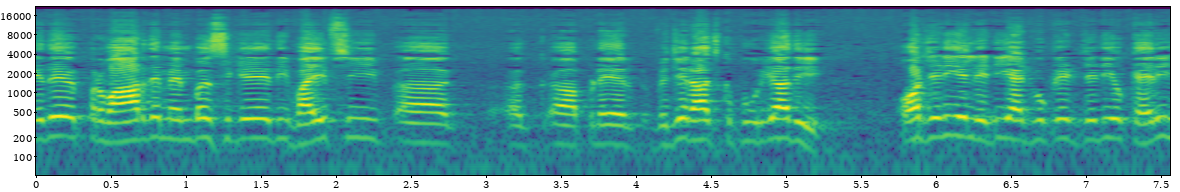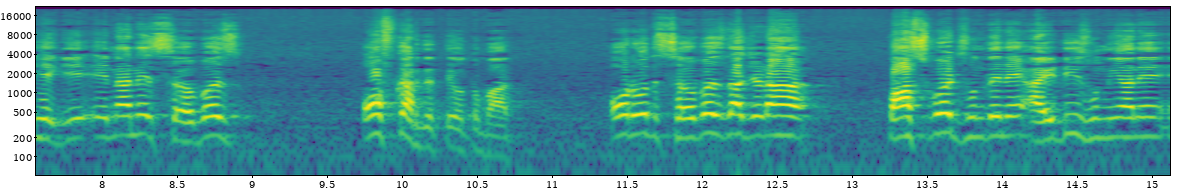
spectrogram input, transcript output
ਇਹਦੇ ਪਰਿਵਾਰ ਦੇ ਮੈਂਬਰ ਸੀਗੇ, ਇਹਦੀ ਵਾਈਫ ਸੀ ਆਪਣੇ ਵਿਜੇ ਰਾਜ ਕਪੂਰੀਆ ਦੀ, ਔਰ ਜਿਹੜੀ ਇਹ ਲੇਡੀ ਐਡਵੋਕੇਟ ਜਿਹੜੀ ਉਹ ਕਹਿ ਰਹੀ ਹੈਗੀ, ਇਹਨਾਂ ਨੇ ਸਰਵਰਸ ਆਫ ਕਰ ਦਿੱਤੇ ਉਸ ਤੋਂ ਬਾਅਦ। ਔਰ ਉਹ ਸਰਵਰਸ ਦਾ ਜਿਹੜਾ ਪਾਸਵਰਡਸ ਹੁੰਦੇ ਨੇ ਆਈਡੀਜ਼ ਹੁੰਦੀਆਂ ਨੇ,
